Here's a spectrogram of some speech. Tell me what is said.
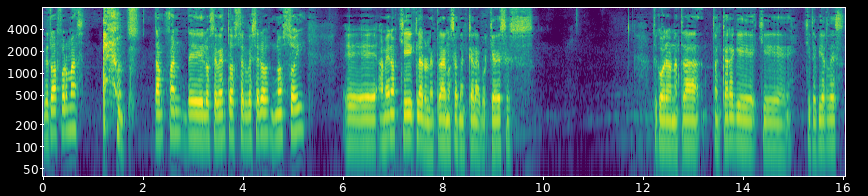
De todas formas, tan fan de los eventos cerveceros no soy, eh, a menos que, claro, la entrada no sea tan cara, porque a veces te cobran una entrada tan cara que, que, te pierdes.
